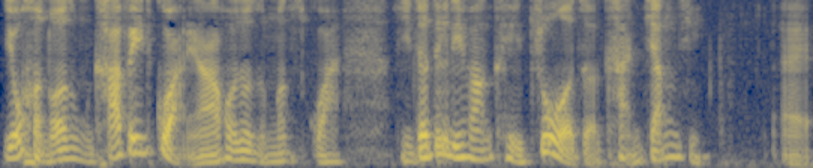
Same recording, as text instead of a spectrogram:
有很多这种咖啡馆呀，或者什么馆，你在这个地方可以坐着看江景，哎，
